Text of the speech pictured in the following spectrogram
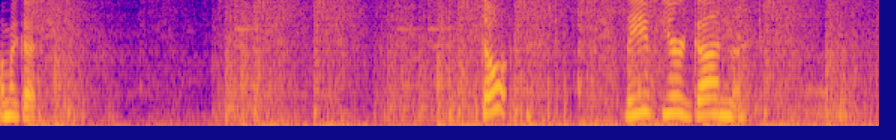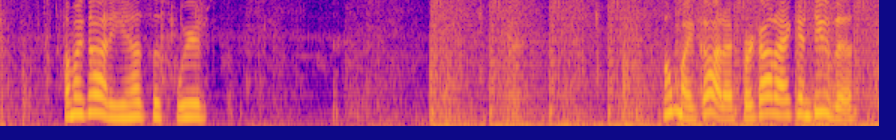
Oh my god. Don't leave your gun. Oh my god, he has this weird. Oh my god, I forgot I can do this.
